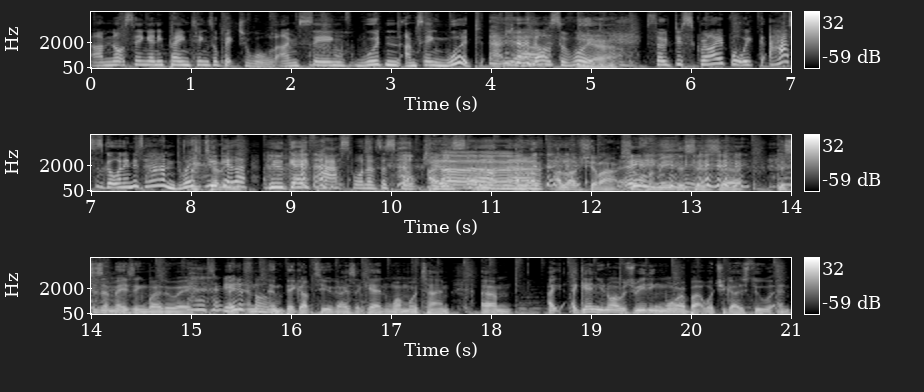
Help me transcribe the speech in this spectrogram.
I'm not seeing any paintings or picture wall. I'm seeing wooden. I'm seeing wood. Actually, Yeah. lots of wood. Yeah. So describe what we. Hass has got one in his hand. Where I'm did you get telling that? Who gave Hass one of the sculptures? I love, I love, I Oh, love, I love Sheraa. So for me, this is uh, this is amazing, by the way. It's beautiful. And, and, big up to you guys again, one more time. Um, I, again, you know, I was reading more about what you guys do, and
